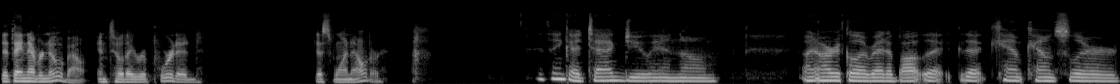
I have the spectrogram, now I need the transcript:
that they never knew about until they reported this one elder. I think I tagged you in um, an article I read about that that camp counselor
